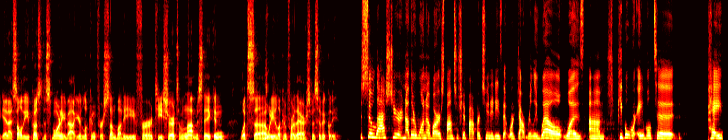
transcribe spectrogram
Yeah, and I saw that you posted this morning about you're looking for somebody for t-shirts. If I'm not mistaken, what's uh, what are you looking for there specifically? So last year, another one of our sponsorship opportunities that worked out really well was um, people were able to pay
